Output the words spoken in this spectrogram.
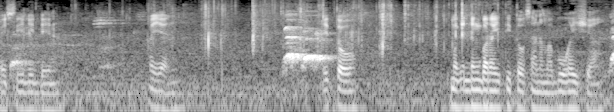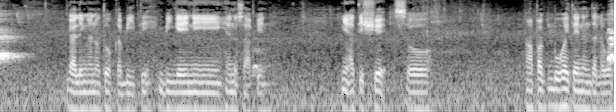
May sili din. Ayan. Ito. Magandang variety to. Sana mabuhay siya. Galing ano to, Cavite. Bigay ni, ano sa akin, ni Ate She. So, makapagbuhay tayo ng dalawa.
